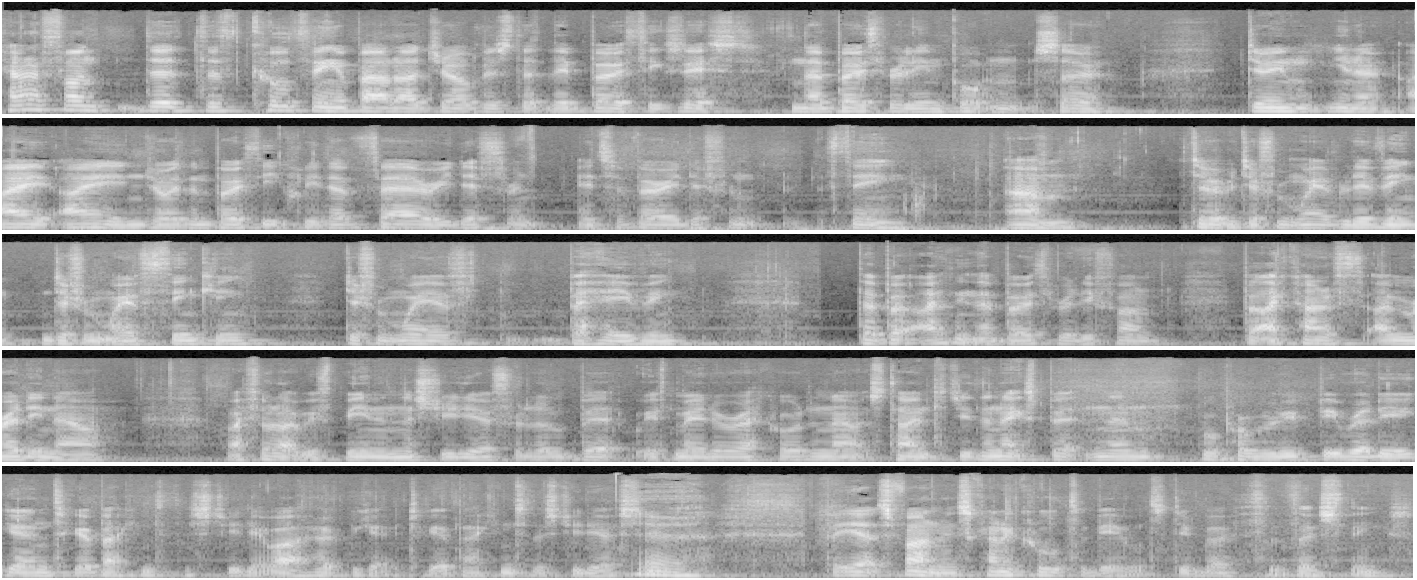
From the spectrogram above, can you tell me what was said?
kind of fun. The the cool thing about our job is that they both exist and they're both really important. So doing, you know, I I enjoy them both equally. They're very different. It's a very different thing. Um, a different way of living, different way of thinking, different way of behaving. They're bo- I think they're both really fun. But I kind of I'm ready now. I feel like we've been in the studio for a little bit. We've made a record, and now it's time to do the next bit, and then we'll probably be ready again to go back into the studio. Well, I hope we get to go back into the studio soon. Yeah. But yeah, it's fun. It's kind of cool to be able to do both of those things.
